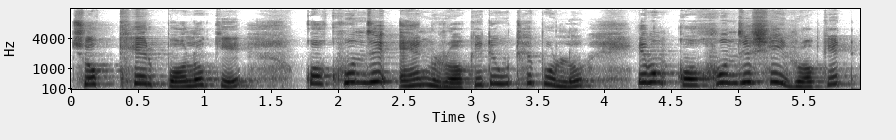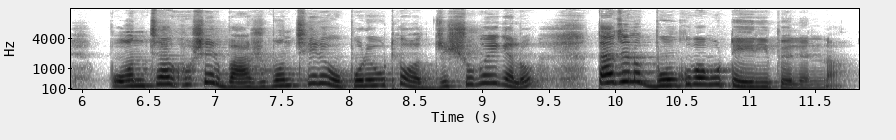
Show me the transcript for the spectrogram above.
চক্ষের পলকে কখন যে অ্যাং রকেটে উঠে পড়ল এবং কখন যে সেই রকেট পঞ্চা ঘোষের বাসবন ছেড়ে উপরে উঠে অদৃশ্য হয়ে গেল, তা যেন বঙ্কুবাবু টেরই পেলেন না।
